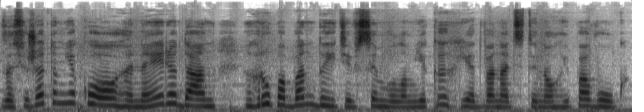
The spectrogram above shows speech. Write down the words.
за сюжетом якого Геней Рьодан, група бандитів, символом яких є 12-ногий павук.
